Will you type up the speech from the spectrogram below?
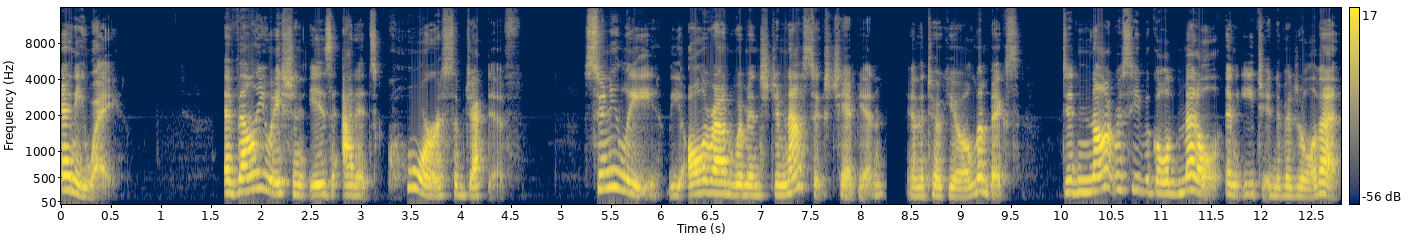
anyway? Evaluation is at its core subjective. Suni Lee, the all around women's gymnastics champion in the Tokyo Olympics, did not receive a gold medal in each individual event.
